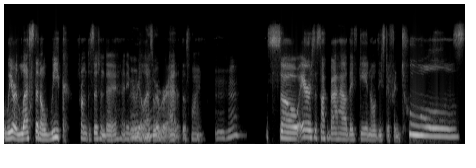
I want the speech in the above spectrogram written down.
we are less than a week from decision day. I didn't even realize Mhm. where we're at at this point. mm-hmm. so Eris is talking about how they've gained all these different tools,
